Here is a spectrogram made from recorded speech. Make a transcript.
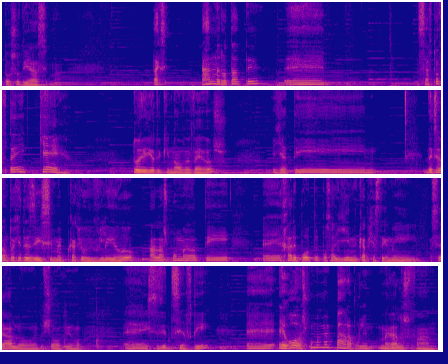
τόσο διάσημα. Εντάξει, αν με ρωτάτε, ε, σε αυτό φταίει και το ίδιο το κοινό βεβαίως, γιατί δεν ξέρω αν το έχετε ζήσει με κάποιο βιβλίο, αλλά ας πούμε ότι ε, Harry Potter που θα γίνει κάποια στιγμή σε άλλο επεισόδιο ε, η συζήτηση αυτή. Ε, εγώ ας πούμε είμαι πάρα πολύ μεγάλος φαν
